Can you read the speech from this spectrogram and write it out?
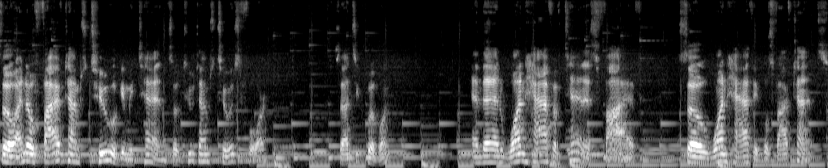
So I know 5 times 2 will give me 10, so 2 times 2 is 4. So that's equivalent. And then 1 half of 10 is 5, so 1 half equals 5 tenths.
